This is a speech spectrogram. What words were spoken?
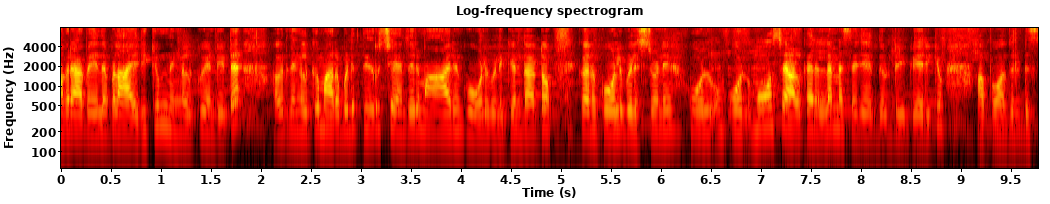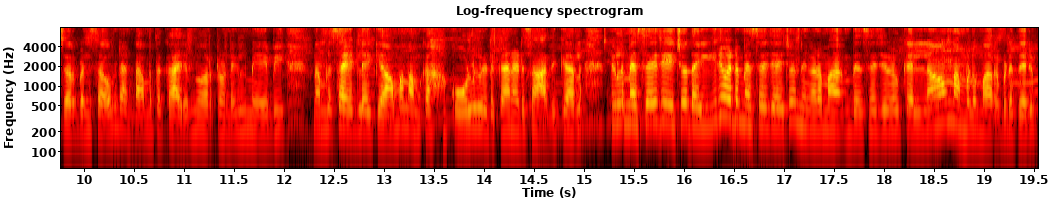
അവർ അവൈലബിൾ ആയിരിക്കും. നിങ്ങൾക്ക് വേണ്ടിയിട്ട് അവർ നിങ്ങൾക്ക് മറുപടി തീർച്ചയായും തരും ആരും കോൾ വിളിക്കണ്ട കേട്ടോ. കാരണം കോൾ വിളിച്ചിട്ടുണ്ടെങ്കിൽ ഓൾമോസ്റ്റ് ആൾക്കാരെല്ലാം മെസ്സേജ് ചെയ്തുകൊണ്ടിരിക്കുകയായിരിക്കും അപ്പോൾ അതൊരു ഡിസ്റ്റർബൻസ് ആവും. രണ്ടാമത്തെ കാര്യം എന്ന് പറഞ്ഞിട്ടുണ്ടെങ്കിൽ മേ ബി നമ്മൾ സൈഡിലേക്ക് ആകുമ്പോൾ നമുക്ക് കോളുകൾ എടുക്കാനായിട്ട് സാധിക്കാറില്ല. നിങ്ങൾ മെസ്സേജ് അയച്ചോ ധൈര്യമായിട്ട് മെസ്സേജ് അയച്ചോ നിങ്ങളുടെ മെസ്സേജുകൾക്കെല്ലാം നമ്മൾ മറുപടി തരും.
